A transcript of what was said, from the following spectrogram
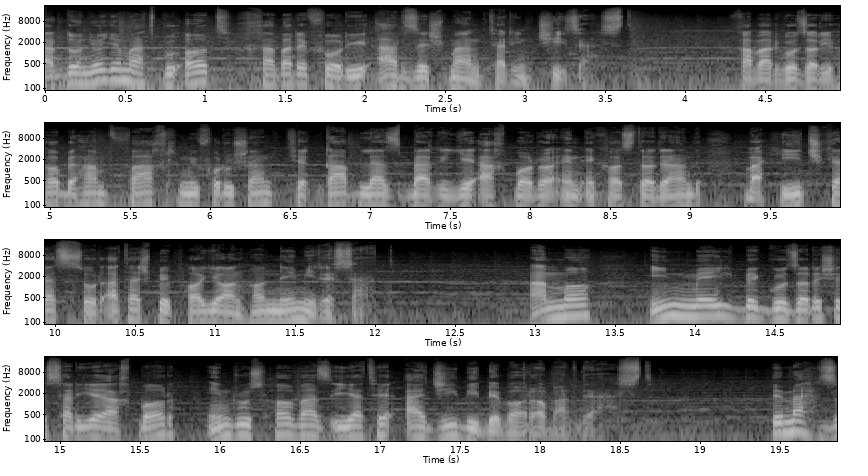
در دنیای مطبوعات خبر فوری ارزشمندترین چیز است. خبرگزاری ها به هم فخر می فروشند که قبل از بقیه اخبار را انعکاس دادند و هیچ کس سرعتش به پای آنها نمی رسد. اما این میل به گزارش سریع اخبار این روزها وضعیت عجیبی به بار آورده است. به محض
